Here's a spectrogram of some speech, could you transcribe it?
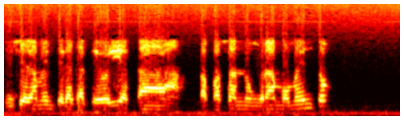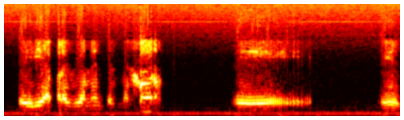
sinceramente la categoría está, está pasando un gran momento, te diría prácticamente el mejor. Eh, eh,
